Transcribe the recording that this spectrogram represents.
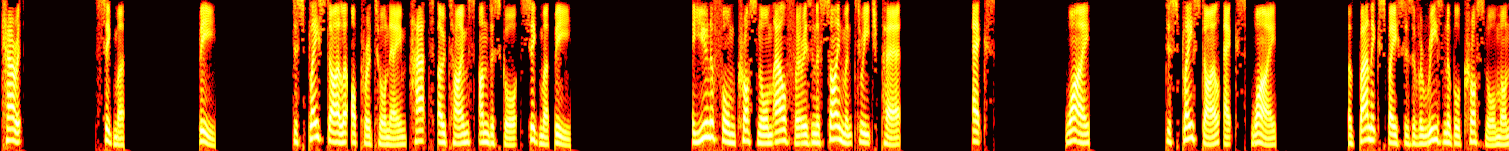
caret sigma b. Display style operator name hat o times underscore sigma b. A uniform cross norm alpha is an assignment to each pair x y. Display style x y of Banach spaces of a reasonable cross norm on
